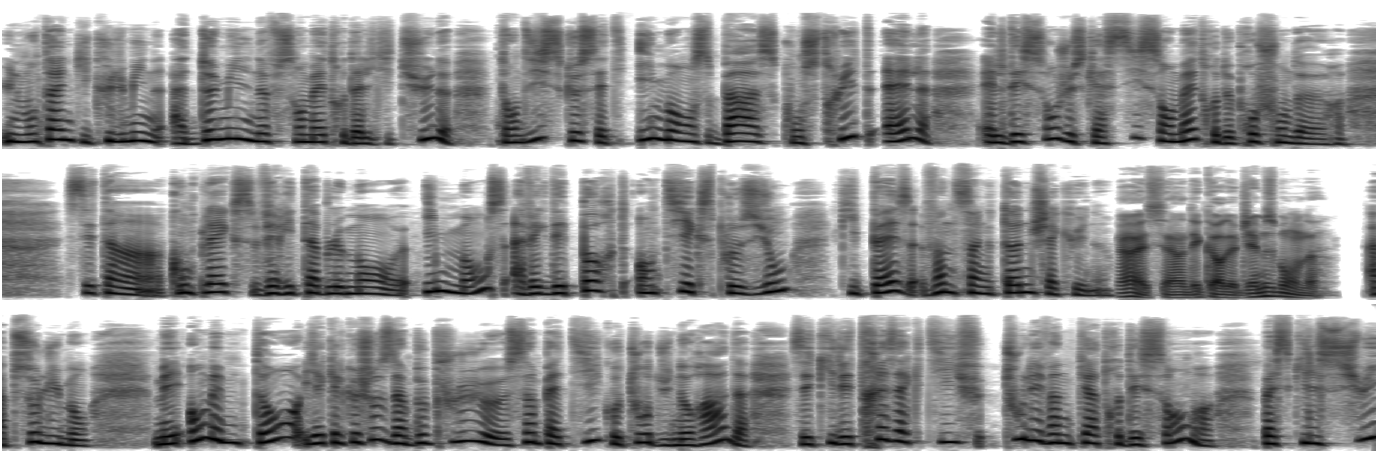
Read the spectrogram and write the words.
une montagne qui culmine à 2900 mètres d'altitude, tandis que cette immense base construite, elle, elle descend jusqu'à 600 mètres de profondeur. C'est un complexe véritablement euh, immense avec des portes anti-explosion qui pèsent 25 tonnes chacune. Ah c'est un décor de James Bond. Absolument. Mais en même temps, il y a quelque chose d'un peu plus euh, sympathique autour du NORAD, c'est qu'il est très actif tous les 24 décembre parce qu'il suit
